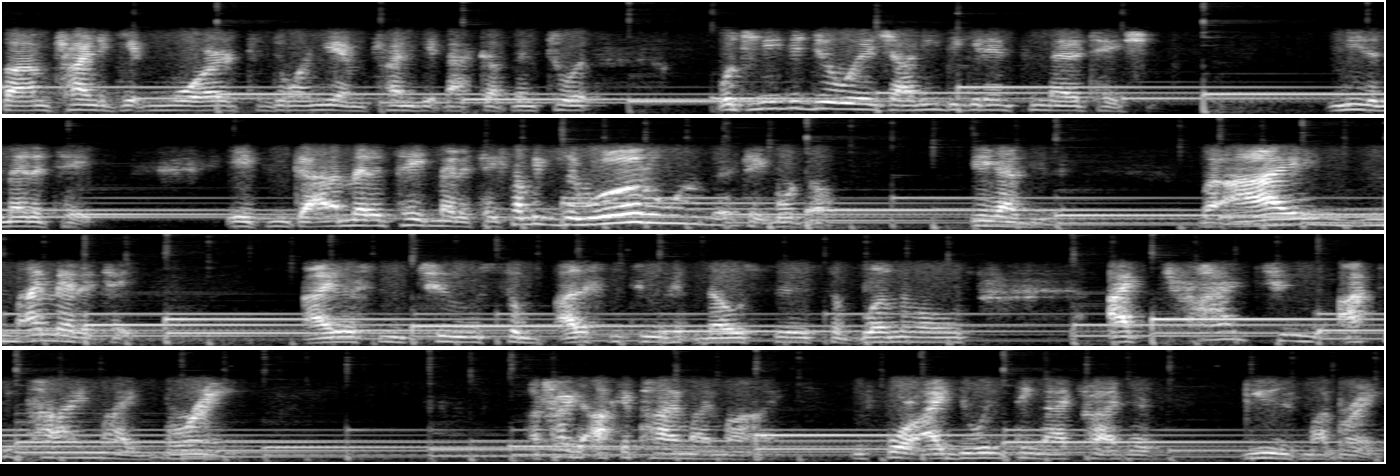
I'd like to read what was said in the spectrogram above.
but I'm trying to get more to doing it. I'm trying to get back up into it. What you need to do is y'all need to get into meditation. You need to meditate. If you gotta meditate, meditate. Some people say, "Well, I don't want to meditate." Well, don't. You gotta do that. But I, I meditate. I listen to some. I listen to hypnosis, subliminals. I try to occupy my brain. I try to occupy my mind before I do anything. I try to use my brain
